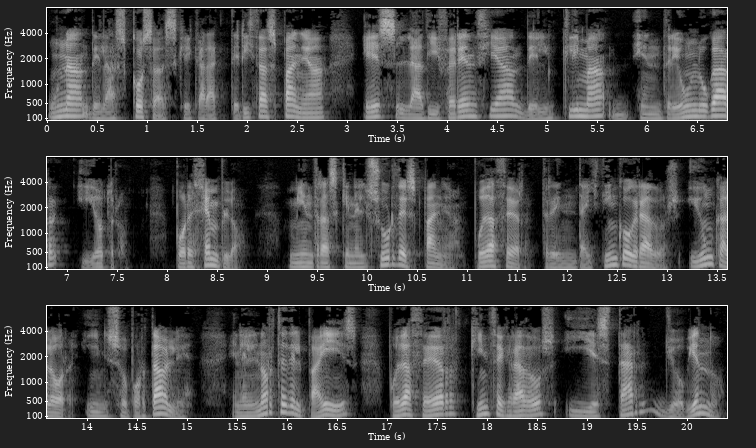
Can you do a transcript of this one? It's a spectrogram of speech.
una de las cosas que caracteriza a España es la diferencia del clima entre un lugar y otro. Por ejemplo, mientras que en el sur de España puede hacer 35 grados y un calor insoportable, en el norte del país puede hacer 15 grados y estar lloviendo.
